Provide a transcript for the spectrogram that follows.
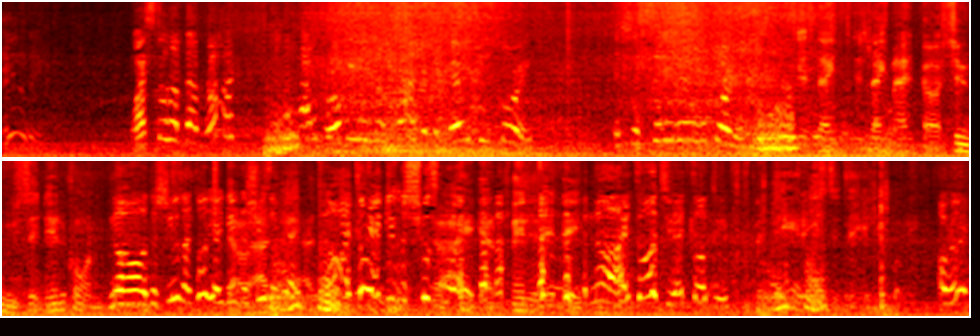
Really? Well, I still have that rock. I had it for over years in my garage. It's a very true story. It's just sitting there in the corner. Just like, just like my uh, shoes sitting in the corner. No, the shoes. I told you I gave No, the shoes I- away. I- no, I told you I gave the shoes No, away. ain't got a penny that day. no, I told you. I told you. But Dad used to take it. Oh, really?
